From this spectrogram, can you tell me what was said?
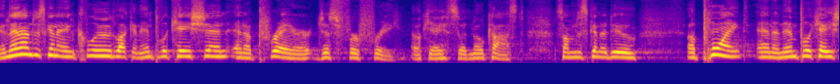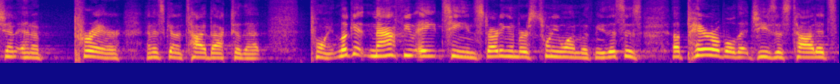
And then I'm just going to include like an implication and a prayer just for free. Okay, so no cost. So I'm just going to do a point and an implication and a prayer, and it's going to tie back to that point. Look at Matthew 18, starting in verse 21 with me. This is a parable that Jesus taught. It's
